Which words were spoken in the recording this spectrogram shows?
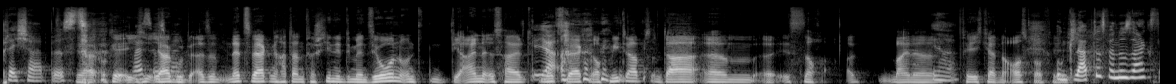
Ansprecher bist. Ja, okay, ich, ja ich gut, also Netzwerken hat dann verschiedene Dimensionen und die eine ist halt Ja. Netzwerken auf Meetups und da ähm, äh, ist noch äh, meine Ja. Fähigkeit noch ausbaufähig. Und klappt es, wenn du sagst,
